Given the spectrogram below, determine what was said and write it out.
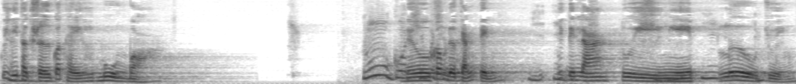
Quý vị thật sự có thể buông bỏ. Nếu không được cảnh tỉnh Nhất định là tùy nghiệp lưu chuyển.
